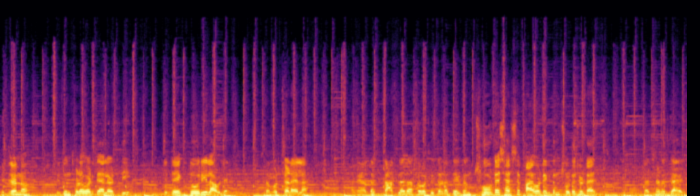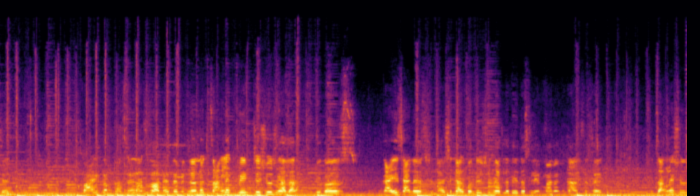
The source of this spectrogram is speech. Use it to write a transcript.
मित्रांनो तिथून थोडं वरती आल्यावरती तिथे एक दोरी लावल्या समोर चढायला. आणि आता कातल्यात असं वरती एकदम छोट्याशा असे पायवट एकदम छोट्या छोट्या आहेत. त्या चढत जायचं. आहे पाय एकदम घसरेल असं झालं आहे तर मित्रांनो चांगल्या ग्रेडचे शूज घाला. बिकॉज काही सँडल्स असे काल कोणते शूज घातला तर इथं स्लेप मारण्याचे चान्सेस आहेत. तर चांगले शूज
